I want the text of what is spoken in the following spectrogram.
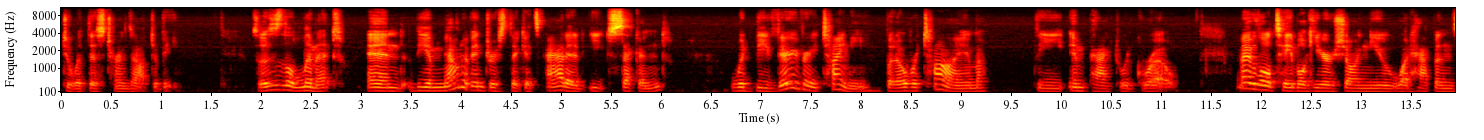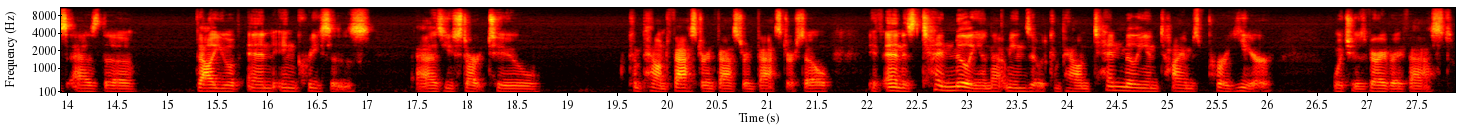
to what this turns out to be. So this is the limit, and the amount of interest that gets added each second would be very, very tiny, but over time, the impact would grow. And I have a little table here showing you what happens as the value of n increases as you start to compound faster and faster and faster. So if n is 10 million, that means it would compound 10 million times per year, which is very, very fast.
